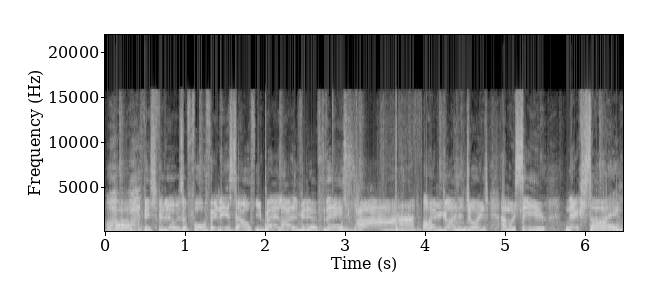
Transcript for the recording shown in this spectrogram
Ah, this video is a forfeit in itself. You better like the video for this. Ah! I hope you guys enjoyed, and we'll see you next time.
